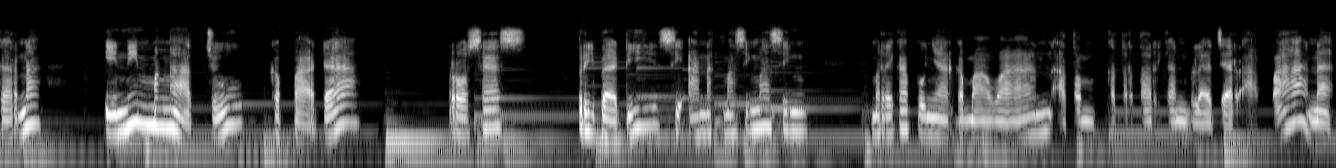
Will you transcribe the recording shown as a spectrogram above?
Karena ini mengacu kepada proses pribadi si anak masing-masing. Mereka punya kemauan atau ketertarikan belajar apa. Nah,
